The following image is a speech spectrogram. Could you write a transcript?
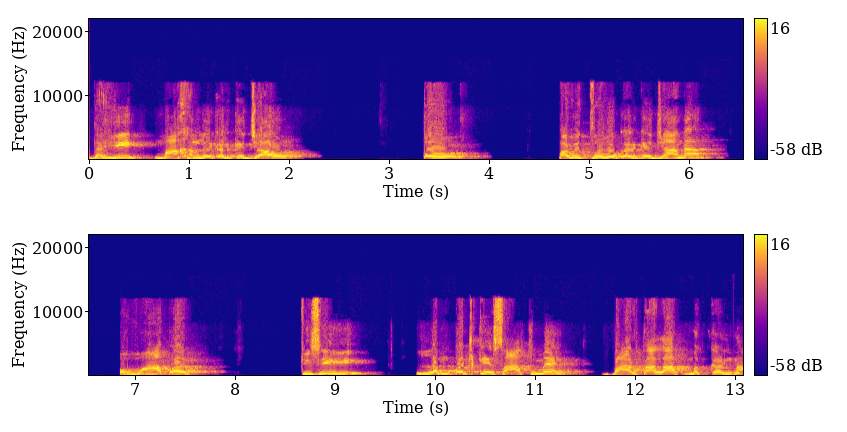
दही माखन लेकर के जाओ तो पवित्र होकर के जाना और वहाँ पर किसी लंपट के साथ में वार्तालाप मत करना।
